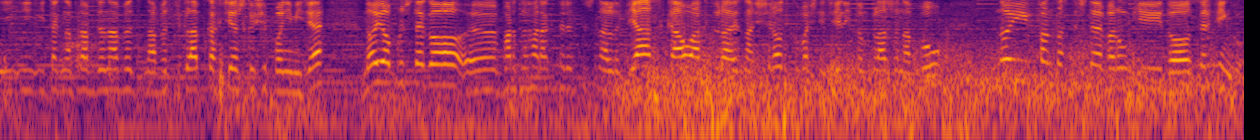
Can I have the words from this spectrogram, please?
i, i, tak naprawdę nawet, nawet w klapkach ciężko się po nim idzie. No i oprócz tego e, bardzo charakterystyczna lwia skała, która jest na środku, właśnie dzieli tą plażę na pół. No i fantastyczne warunki do surfingu.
